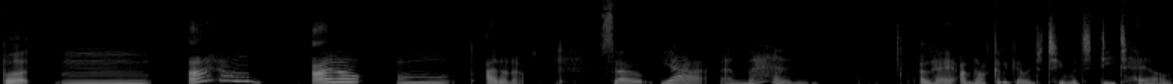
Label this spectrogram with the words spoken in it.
but mm, I don't, I don't, mm, I don't know. So, yeah, and then, okay, I'm not going to go into too much detail,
